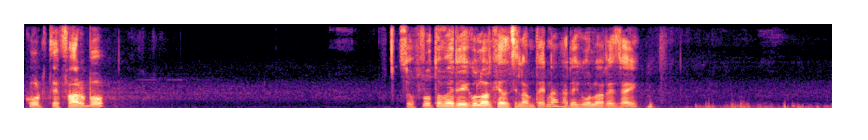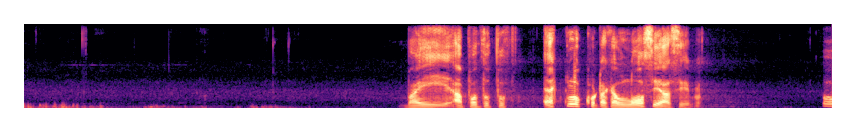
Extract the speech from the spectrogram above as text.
করতে পারব। সো প্রথমে রেগুলার খেলছিলাম, তাই না? রেগুলারে যাই। ভাই, আপাতত এক লক্ষ টাকা লসে আছে। ও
